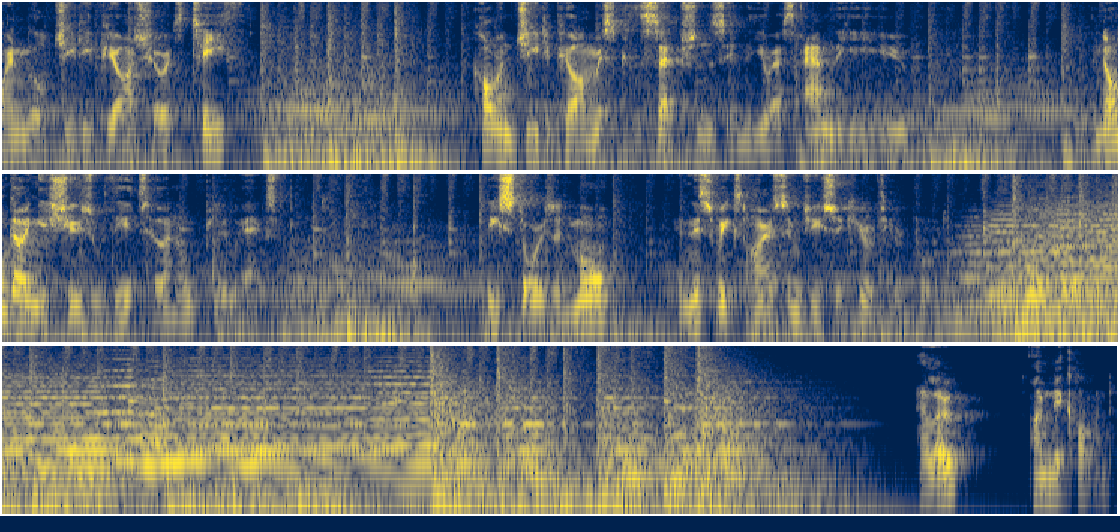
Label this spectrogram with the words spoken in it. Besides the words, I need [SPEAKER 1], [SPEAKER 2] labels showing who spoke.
[SPEAKER 1] when will GDPR show its teeth? Common GDPR misconceptions in the US and the EU, and ongoing issues with the Eternal Blue exploit. These stories and more in this week's ISMG Security Report. Hello, I'm Nick Holland.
